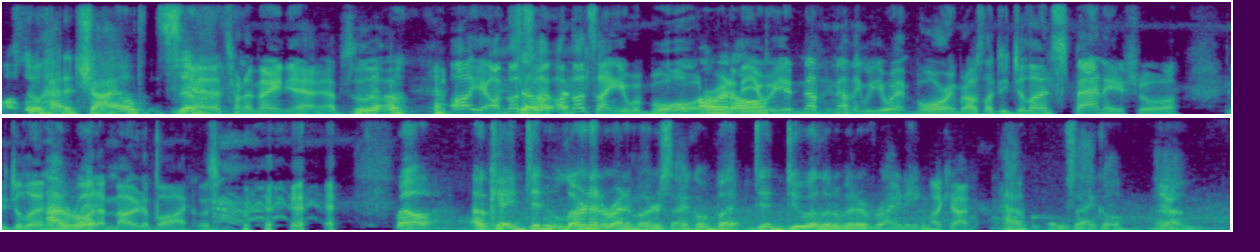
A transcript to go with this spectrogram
also had a child so yeah, that's what I mean. Yeah, absolutely. know, Oh yeah, I'm not. So- sa- I'm not saying you were bored or in anything. You, you, nothing. Nothing. You weren't boring. But I was like, did you learn Spanish or did you learn how I to ride a motorbike? Or well okay didn't learn how to ride a motorcycle but did do a little bit of riding okay. have a motorcycle Yeah. um,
